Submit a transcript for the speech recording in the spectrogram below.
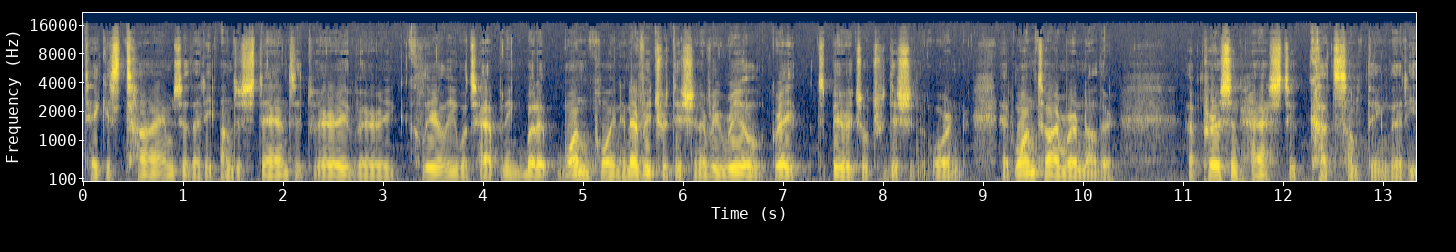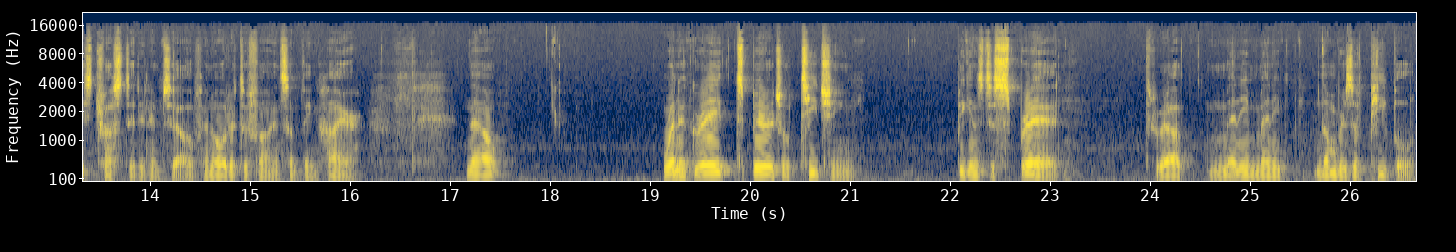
take his time so that he understands it very, very clearly what's happening. But at one point in every tradition, every real great spiritual tradition, or at one time or another, a person has to cut something that he's trusted in himself in order to find something higher. Now, when a great spiritual teaching begins to spread throughout many, many numbers of people,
